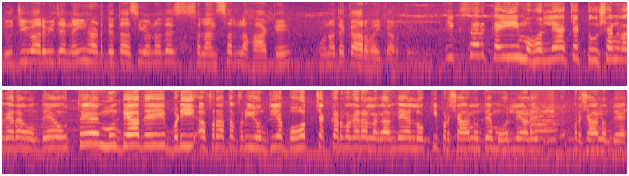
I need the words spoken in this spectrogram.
ਦੂਜੀ ਵਾਰ ਵੀ ਜੇ ਨਹੀਂ ਹਟਦੇ ਤਾਂ ਅਸੀਂ ਉਹਨਾਂ ਦੇ ਸਲੈਂਸਰ ਲਹਾ ਕੇ ਉਹਨਾਂ ਤੇ ਕਾਰਵਾਈ ਕਰਦੇ ਹਾਂ। ਇੱਕ ਸਰ ਕਈ ਮੁਹੱਲਿਆਂ 'ਚ ਟਿਊਸ਼ਨ ਵਗੈਰਾ ਹੁੰਦੇ ਆ ਉੱਥੇ ਮੁੰਡਿਆਂ ਦੇ ਬੜੀ ਅਫਰਾ ਤਫਰੀ ਹੁੰਦੀ ਹੈ ਬਹੁਤ ਚੱਕਰ ਵਗੈਰਾ ਲਗਾਉਂਦੇ ਆ ਲੋਕੀ ਪਰੇਸ਼ਾਨ ਹੁੰਦੇ ਆ ਮੁਹੱਲੇ ਵਾਲੇ ਪਰੇਸ਼ਾਨ ਹੁੰਦੇ ਆ।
